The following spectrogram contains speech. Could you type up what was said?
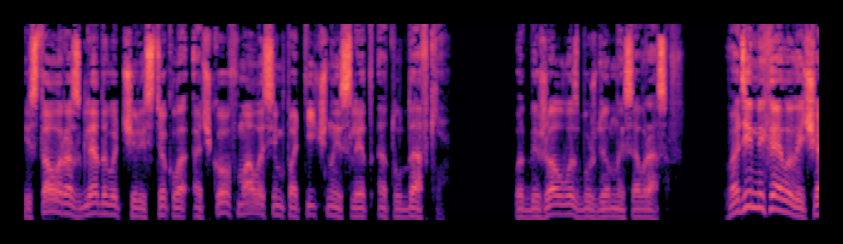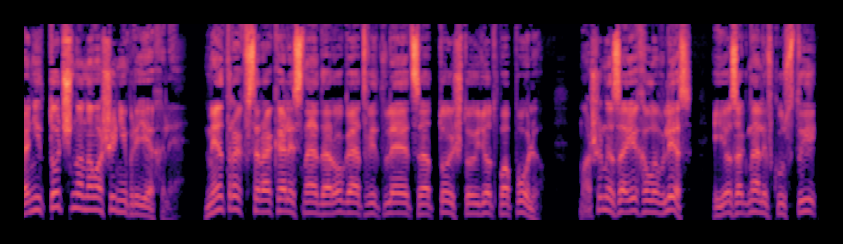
И стал разглядывать через стекла очков малосимпатичный след от удавки. Подбежал возбужденный Саврасов. «Вадим Михайлович, они точно на машине приехали. Метрах в сорока лесная дорога ответвляется от той, что идет по полю. Машина заехала в лес, ее загнали в кусты,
